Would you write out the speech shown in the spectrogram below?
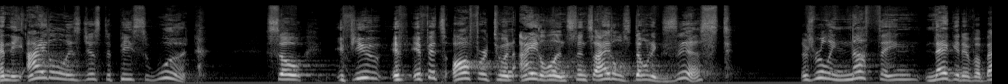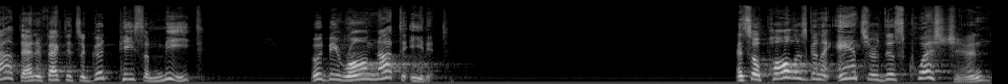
and the idol is just a piece of wood. So if, you, if, if it's offered to an idol, and since idols don't exist, there's really nothing negative about that. In fact, it's a good piece of meat. It would be wrong not to eat it. And so Paul is going to answer this question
